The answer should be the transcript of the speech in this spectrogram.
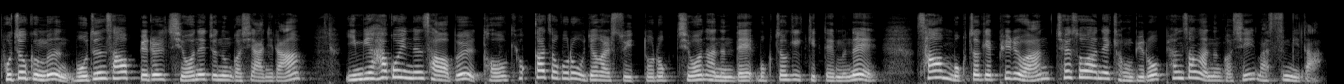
보조금은 모든 사업비를 지원해 주는 것이 아니라 이미 하고 있는 사업을 더욱 효과적으로 운영할 수 있도록 지원하는 데 목적이 있기 때문에 사업 목적에 필요한 최소한의 경비로 편성하는 것이 맞습니다.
